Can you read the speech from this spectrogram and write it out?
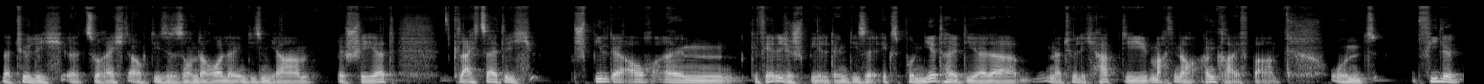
natürlich äh, zu Recht auch diese Sonderrolle in diesem Jahr beschert. Gleichzeitig spielt er auch ein gefährliches Spiel, denn diese Exponiertheit, die er da natürlich hat, die macht ihn auch angreifbar. Und viele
